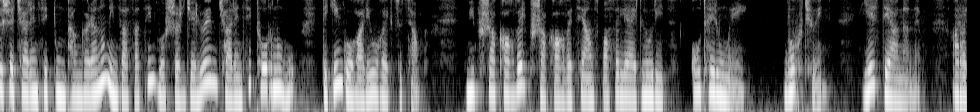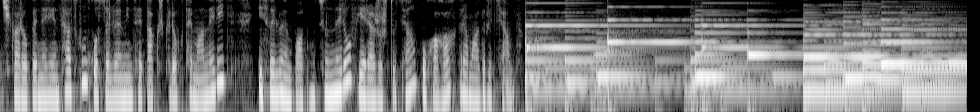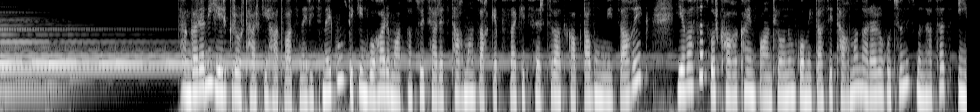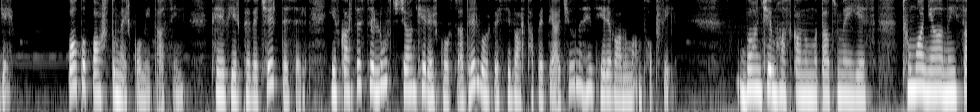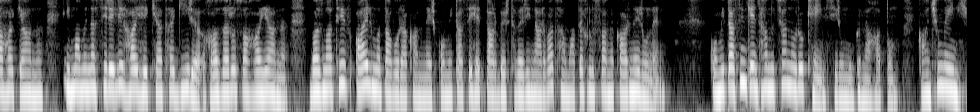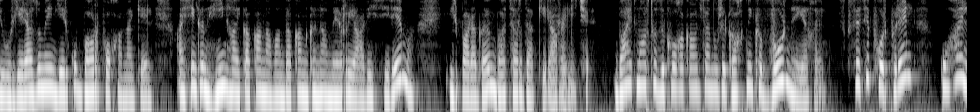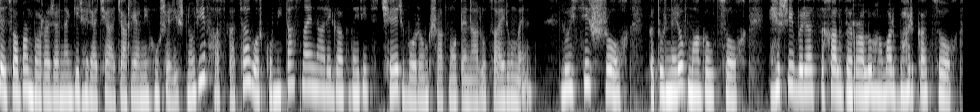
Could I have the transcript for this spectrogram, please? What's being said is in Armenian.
Եղիշե Չարենցի տուն թանգարանում ինձ ասացին, որ շրջելու եմ Չարենցի թորնուհու Տիկին Գողարի ուղեկցությամբ։ Մի փշաքաղվել փշաքաղվեցի անսպասելի այդ լուրից, օթերում էի։ Ողջույն։ Ես Դիանան եմ։ Առաջիկա րոպեների ընթացքում խոսելու եմ ինձ հետաքրքրող թեմաներից, կիսվելու եմ պատմություններով, երաժշտությամբ ու խաղաղ դրամատրությամբ։ Թանգարանի երկրորդ հարկի հատվածներից մեկում Տիկին Գոհարը մատնացույց արեց թաղման ծաղկեպսակից վերծված կապտավուն մի ծաղիկ եւ ասաց, որ քաղաքային պանթեոնում Կոմիտասի թաղման արարողությունից մնացած իր է։ Պապը պաշտում էր Կոմիտասին, թեև երբևէ չէր տեսել եւ կարծես թե լուրջ ջանքեր էր գործադրել, որպեսզի Վարդապետի աճյունը հենց Երևանում ամփոփվի։ Բան չեմ հասկանում, մտածում էի ես։ Թումանյանը, Իսահակյանը, իմ ամենասիրելի հայ հեքիաթագիրը, Ղազարոս Աղայանը, բազմաթիվ այլ մտավորականներ Կոմիտասի հետ տարբեր թվերին արված համատեղ լուսանկարներ ունեն։ Կոմիտասին կենթանության օրոք էին սիրում ու գնահատում։ Կանչում էին հյուր, երազում էին երկու բառ փոխանակել, այսինքն հին հայկական ավանդական գնա մեռի արի սիրեմը իր պարագայում բացարձակ կիրառելի չէ։ Բա այդ մարդու ձգողականության ուժի գաղտնիքը ո՞րն է եղել։ Սկսեցի փորփրել ու հայ լեզվաբան բառարանագիր Հրաչի Աճարյանի հուշերի շնորհիվ հասկացա, որ կոմիտասն այն արեգակներից չէր, որոնք շատ մոտենալու ծայրում են լույսի շող, կտուրներով մագլցող, էշի վրա սխալ զռալու համար բարկացող,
